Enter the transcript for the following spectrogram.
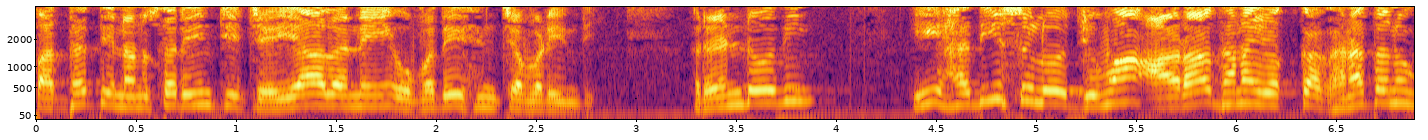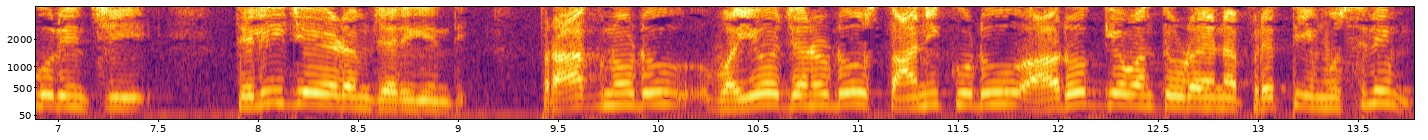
పద్ధతిననుసరించి చేయాలని ఉపదేశించబడింది. రెండోది ఈ హదీసులో జుమా ఆరాధన యొక్క ఘనతను గురించి తెలియజేయడం జరిగింది. ప్రాజ్ఞుడు వయోజనుడు స్థానికుడు ఆరోగ్యవంతుడైన ప్రతి ముస్లిం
